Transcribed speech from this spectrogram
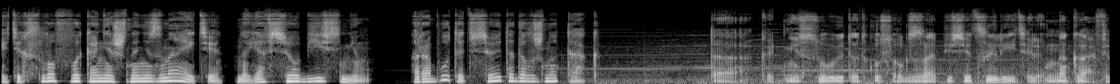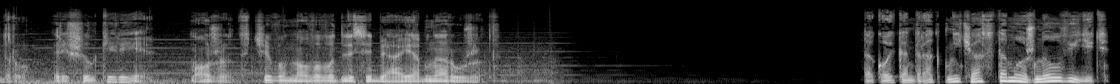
Этих слов вы, конечно, не знаете, но я все объясню. Работать все это должно так. «Так, отнесу этот кусок записи целителям на кафедру», — решил Кириэль. «Может, чего нового для себя и обнаружит». «Такой контракт нечасто можно увидеть»,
